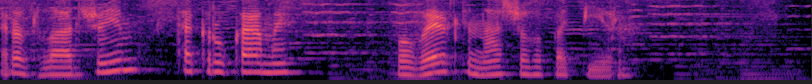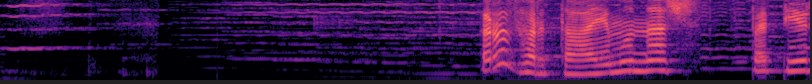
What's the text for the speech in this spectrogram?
розгладжуємо ось так руками поверхню нашого папіра. Розгортаємо наш папір.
